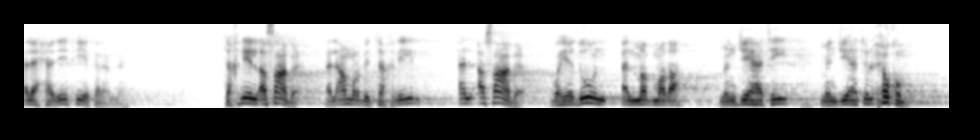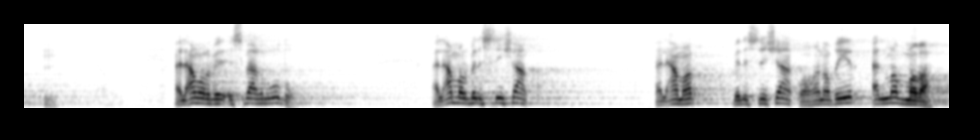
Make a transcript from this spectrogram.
الأحاديث فيه كلام نعم. تخليل الأصابع. الأمر بتخليل الأصابع وهي دون المضمضة من جهة من جهة الحكم. الأمر بإسباغ الوضوء. الأمر بالاستنشاق. الأمر بالاستنشاق وهو نظير المضمضة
